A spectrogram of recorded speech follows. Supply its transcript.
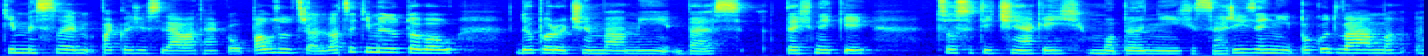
Tím myslím, pak, že si dáváte nějakou pauzu, třeba 20 minutovou, doporučím vám ji bez techniky, co se týče nějakých mobilních zařízení. Pokud vám uh,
